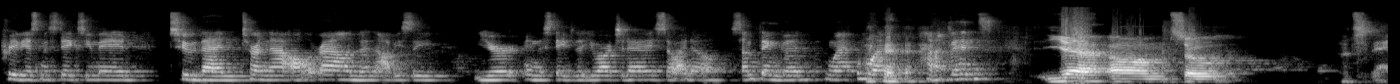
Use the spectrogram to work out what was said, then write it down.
previous mistakes you made to then turn that all around and obviously you're in the stage that you are today so i know something good went what happened yeah um so let's see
